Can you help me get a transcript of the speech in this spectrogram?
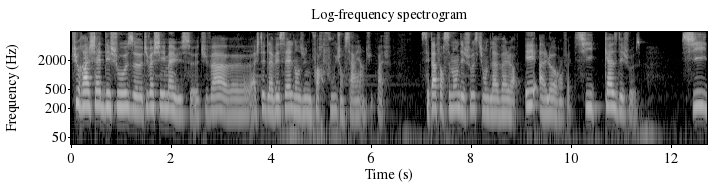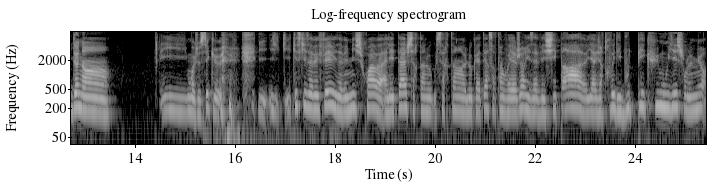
tu rachètes des choses, euh, tu vas chez Emmaüs, euh, tu vas acheter de la vaisselle dans une foire fouille, j'en sais rien. Tu, bref, c'est pas forcément des choses qui ont de la valeur. Et alors, en fait, s'ils cassent des choses, s'ils donnent un, moi, je sais que. Qu'est-ce qu'ils avaient fait? Ils avaient mis, je crois, à l'étage certains, locataires, certains voyageurs, ils avaient, je sais pas, j'ai retrouvé des bouts de PQ mouillés sur le mur.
